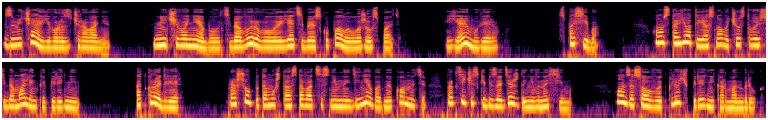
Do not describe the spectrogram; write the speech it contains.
Замечаю его разочарование. Ничего не было, тебя вырвало, и я тебя искупал и уложил спать. я ему верю. Спасибо. Он встает, и я снова чувствую себя маленькой перед ним. Открой дверь. Прошу, потому что оставаться с ним наедине в одной комнате практически без одежды невыносимо. Он засовывает ключ в передний карман брюк.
